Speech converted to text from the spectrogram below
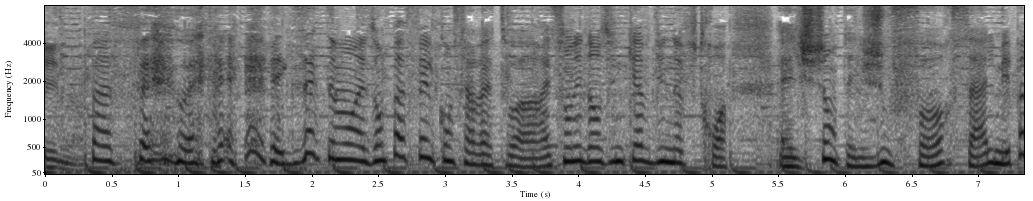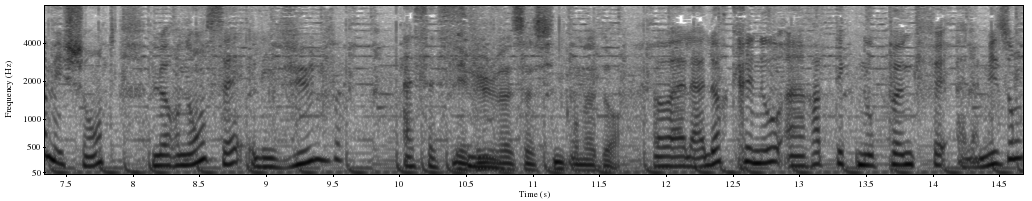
Elles pas fait, ouais, exactement, elles n'ont pas fait le conservatoire. Elles sont nées dans une cave du 9-3. Elles chantent, elles jouent fort, sales, mais pas méchantes. Leur nom, c'est les vulves assassines. Les vulves assassines qu'on adore. Voilà, leur créneau, un rap techno-punk fait à la maison.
